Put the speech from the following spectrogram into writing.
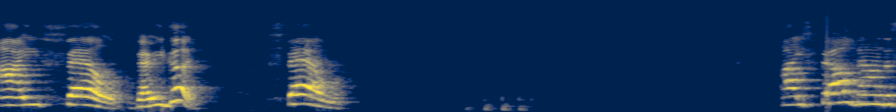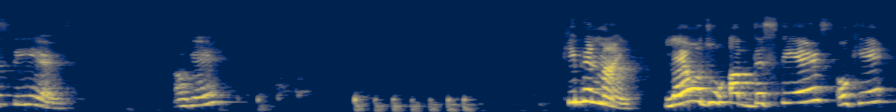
I fell. Very good. Fell. I fell down the stairs. Okay? Keep in mind, le ou do up the stairs, okay?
